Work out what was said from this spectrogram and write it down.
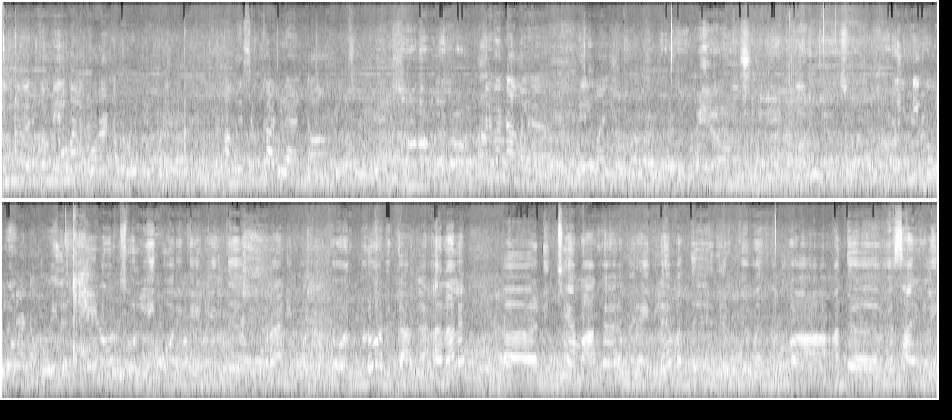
இன்னும் வரைக்கும் மேல்மாலை போராட்டம் போயிட்டு இருக்கு அந்த சிப்காட் வேண்டாம் அப்படின்னு சொல்லிட்டு திருவண்ணாமலை மேல்மாலை இன்னைக்கும் போராட்டம் இதை போயிட்டு வேணும்னு சொல்லி கோரிக்கை வைத்து போராடி கொண்டிருப்பவர்களும் இருக்காங்க அதனால ஆஹ், நிச்சயமாக விரைவில் வந்து இதற்கு வந்து ஆஹ், அந்த விவசாயிகளை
